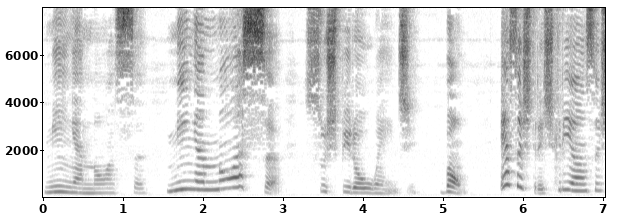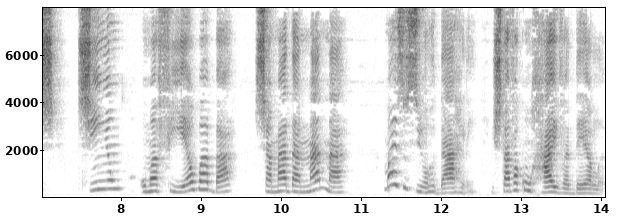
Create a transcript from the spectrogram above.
Minha nossa, minha nossa, suspirou Wendy. Bom, essas três crianças tinham uma fiel babá chamada Naná, mas o Sr. Darling estava com raiva dela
